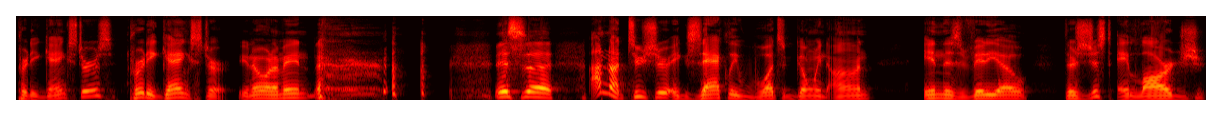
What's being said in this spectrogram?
pretty gangsters, pretty gangster. You know what I mean? this uh I'm not too sure exactly what's going on in this video. There's just a large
